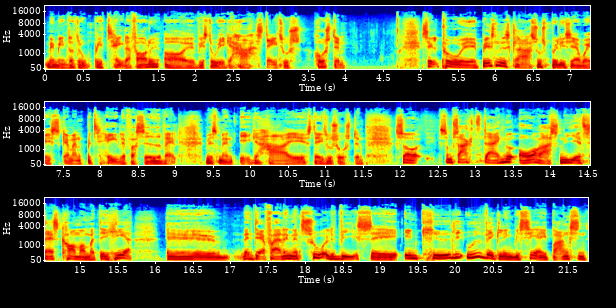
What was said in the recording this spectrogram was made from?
medmindre du betaler for det, og øh, hvis du ikke har status hos dem. Selv på øh, business class hos British Airways skal man betale for sædevalg, hvis man ikke har øh, status hos dem. Så som sagt, der er ikke noget overraskende i, at SAS kommer med det her, øh, men derfor er det naturligvis øh, en kedelig udvikling, vi ser i branchen,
